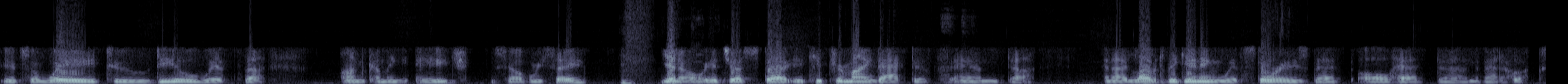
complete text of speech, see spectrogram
it's a way to deal with uh, oncoming age shall we say? You know it just uh, it keeps your mind active. And uh, and I loved beginning with stories that all had uh, Nevada hooks.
